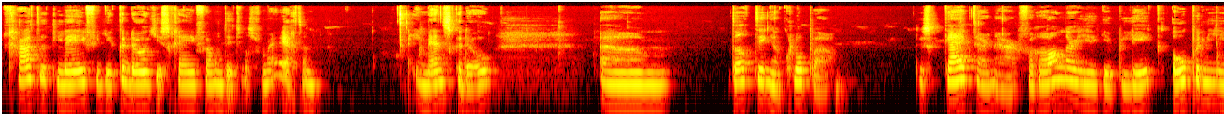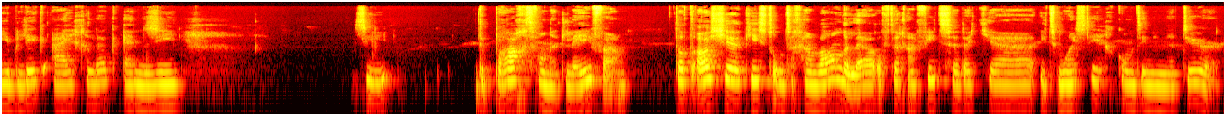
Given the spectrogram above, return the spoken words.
gaat het leven je cadeautjes geven. Want dit was voor mij echt een immens cadeau. ehm, dat dingen kloppen. Dus kijk daarnaar. Verander je je blik. Open je je blik eigenlijk. En zie, zie de pracht van het leven. Dat als je kiest om te gaan wandelen of te gaan fietsen, dat je iets moois tegenkomt in de natuur.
